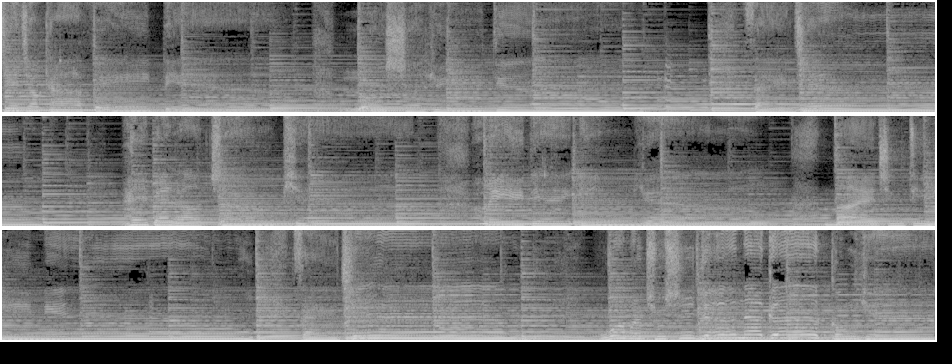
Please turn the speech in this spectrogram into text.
街角咖啡店，落下雨点。再见，黑白老照片，回忆电影院，迈进地面。再见。我们初识的那个公园，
